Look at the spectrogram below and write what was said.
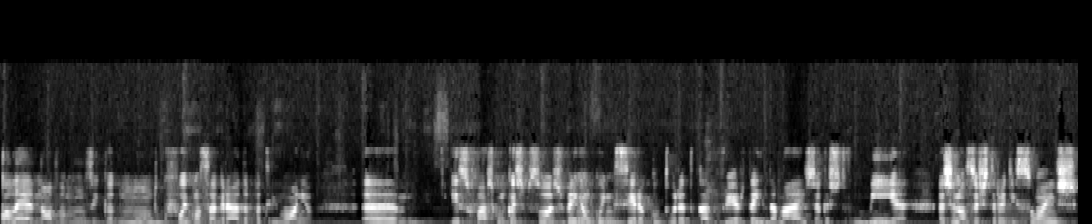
qual é a nova música do mundo que foi consagrada património, isso faz com que as pessoas venham conhecer a cultura de Cabo Verde ainda mais, a gastronomia, as nossas tradições.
